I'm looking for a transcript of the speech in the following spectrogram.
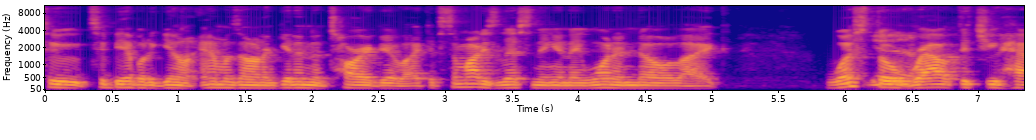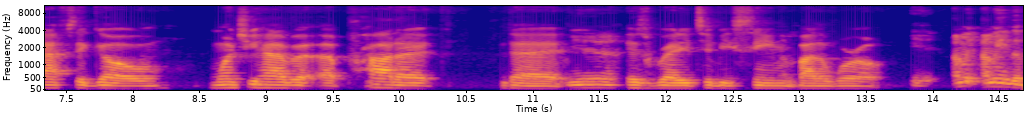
to to be able to get on amazon or get into target like if somebody's listening and they want to know like what's the Yeah. route that you have to go once you have a, a product that Yeah. is ready to be seen by the world Yeah. I mean, I mean, the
